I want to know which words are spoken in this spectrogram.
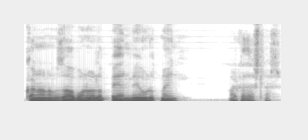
Kanalımıza abone olup beğenmeyi unutmayın arkadaşlar.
